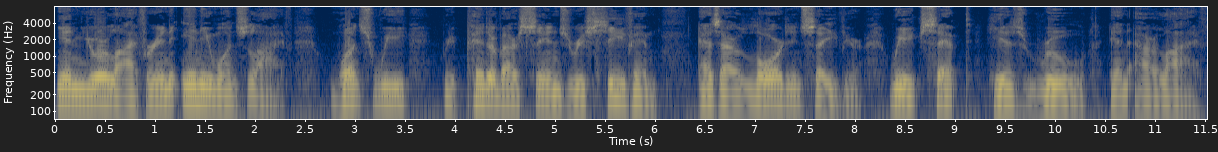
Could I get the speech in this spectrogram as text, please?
in your life or in anyone's life. Once we repent of our sins, receive Him as our Lord and Savior, we accept His rule in our life.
